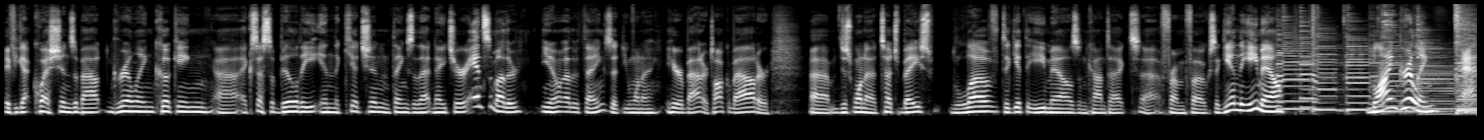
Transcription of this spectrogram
If you got questions about grilling, cooking, uh, accessibility in the kitchen, things of that nature, and some other, you know, other things that you want to hear about or talk about or um, just want to touch base, love to get the emails and contacts uh, from folks. Again, the email blindgrilling at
